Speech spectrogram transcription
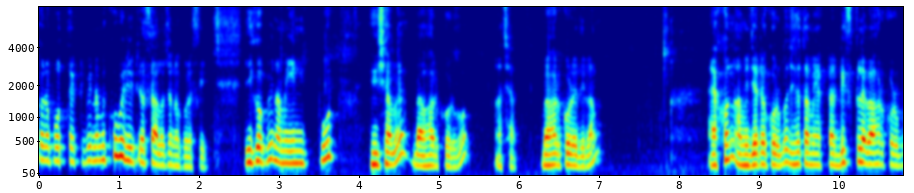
করে প্রত্যেকটি পিন আমি খুবই ডিটেলসে আলোচনা করেছি। ইকো পিন আমি ইনপুট হিসাবে ব্যবহার করব। আচ্ছা ব্যবহার করে দিলাম। এখন আমি যেটা করব, যেহেতু আমি একটা ডিসপ্লে ব্যবহার করব,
